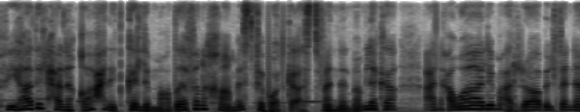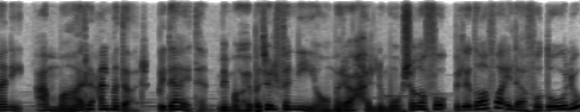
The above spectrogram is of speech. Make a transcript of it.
في هذه الحلقة حنتكلم مع ضيفنا الخامس في بودكاست فن المملكة عن عوالم عراب الفنانين عمار على المدار بداية من موهبته الفنية ومراحل نمو شغفه بالإضافة إلى فضوله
